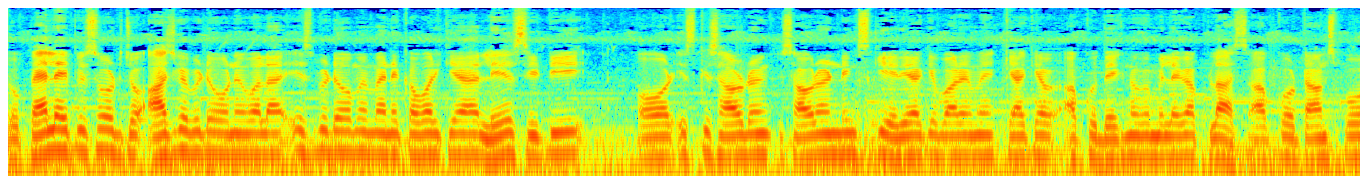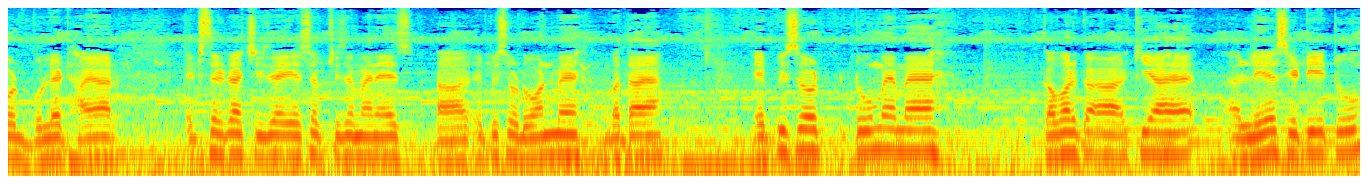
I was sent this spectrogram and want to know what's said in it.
तो पहले एपिसोड जो आज का वीडियो होने वाला है, इस वीडियो में मैंने कवर किया है लेह सिटी और इसकी सराउंडिंग्स की एरिया के बारे में क्या क्या आपको देखने को मिलेगा प्लस आपको ट्रांसपोर्ट बुलेट हायर एक्सेट्रा चीज़ें, ये सब चीज़ें मैंने इस एपिसोड वन में बताया। एपिसोड टू में मैं कवर किया है Leh city to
